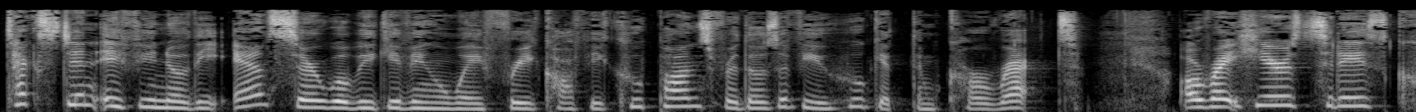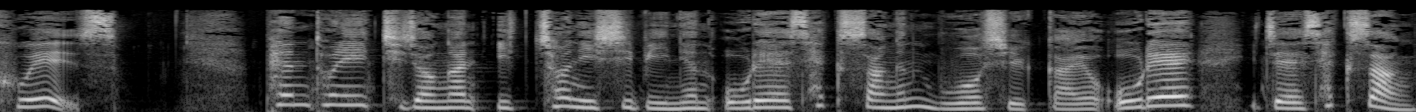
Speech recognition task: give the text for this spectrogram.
Text in if you know the answer. We'll be giving away free coffee coupons for those of you who get them correct. All right, here's today's quiz. 팬톤이 지정한 2022년 올해의 색상은 무엇일까요? 올해 이제 색상,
